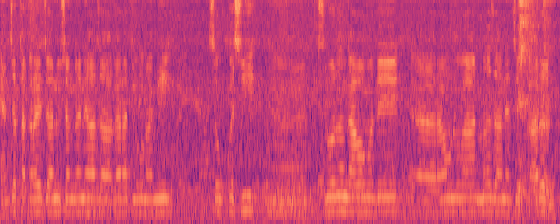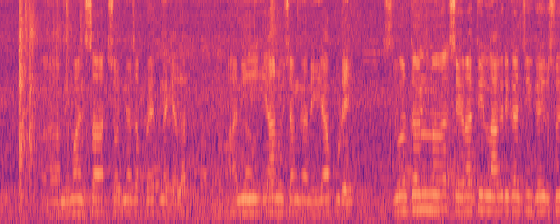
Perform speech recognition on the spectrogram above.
यांच्या तक्रारीच्या अनुषंगाने आज आगारात येऊन आम्ही चौकशी श्रीवर्धन गावामध्ये राऊंडला न जाण्याचे कारण मीमांसा शोधण्याचा प्रयत्न केला आणि या अनुषंगाने यापुढे श्रीवर्धन शहरातील नागरिकांची गैरसोय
